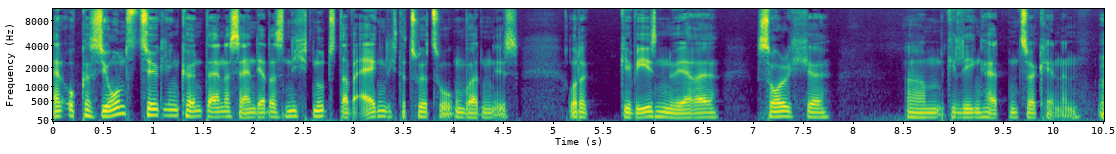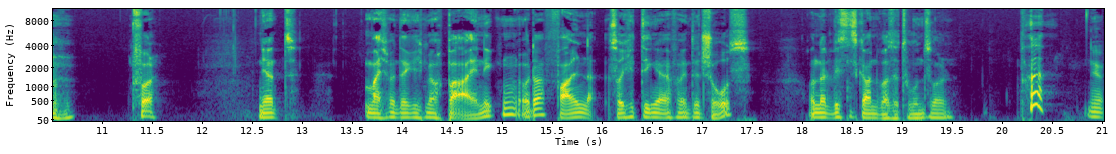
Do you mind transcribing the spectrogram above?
ein Okkasionszögling könnte einer sein, der das nicht nutzt, aber eigentlich dazu erzogen worden ist oder gewesen wäre, solche ähm, Gelegenheiten zu erkennen. Mhm. Voll. Ja, manchmal denke ich mir auch bei einigen, oder? Fallen solche Dinge einfach in den Schoß und dann wissen sie gar nicht, was sie tun sollen. Ja.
